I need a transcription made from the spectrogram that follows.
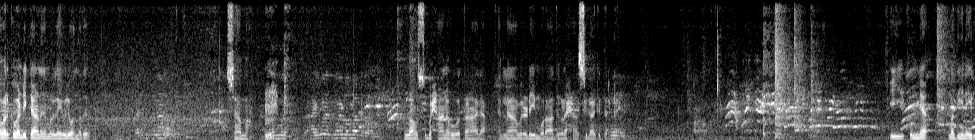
അവർക്ക് വേണ്ടിയിട്ടാണ് നമ്മൾ ലൈവിൽ വന്നത് ഇൻഷാല്ലാ. അള്ളാഹു സുബാനുഭവത്താല എല്ലാവരുടെയും മുറാദുകളെ ഹാസിലാക്കി തരട്ടെ. ഈ പുണ്യ മദീനയിൽ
